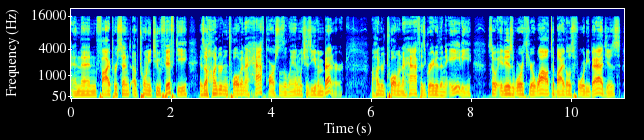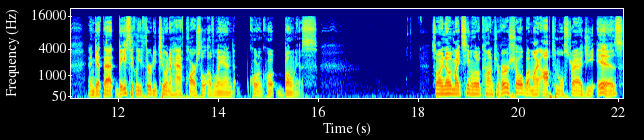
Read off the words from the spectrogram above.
And then 5% of 2250 is 112 and a half parcels of land, which is even better. 112 and a half is greater than 80, so it is worth your while to buy those 40 badges and get that basically 32 and a half parcel of land, quote unquote, bonus. So I know it might seem a little controversial, but my optimal strategy is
